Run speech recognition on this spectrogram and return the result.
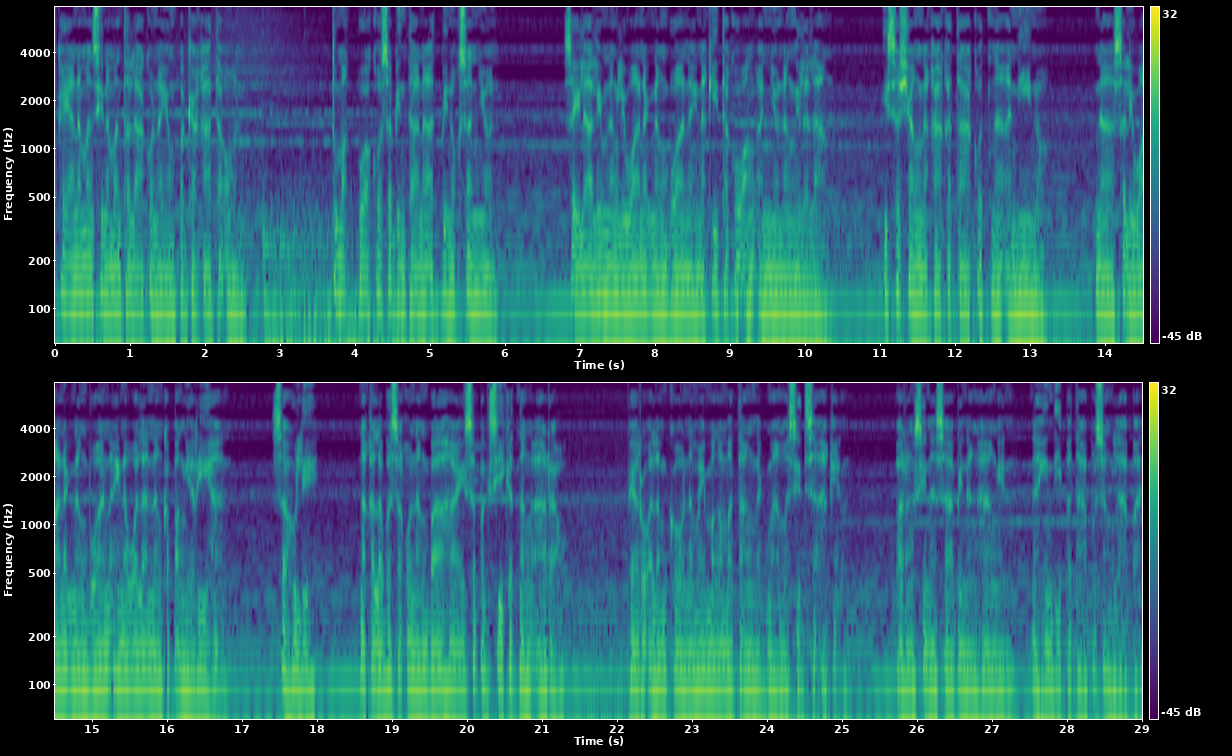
Kaya naman sinamantala ko na yung pagkakataon. Tumakbo ako sa bintana at binuksan yon. Sa ilalim ng liwanag ng buwan ay nakita ko ang anyo ng nilalang. Isa siyang nakakatakot na anino na sa liwanag ng buwan ay nawalan ng kapangyarihan. Sa huli, nakalabas ako ng bahay sa pagsikat ng araw. Pero alam ko na may mga matang nagmamasid sa akin. Parang sinasabi ng hangin na hindi pa tapos ang laban,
